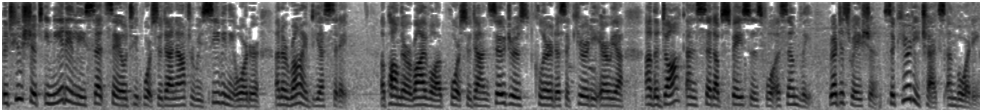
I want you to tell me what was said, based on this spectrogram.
The two ships immediately set sail to Port Sudan after receiving the order and arrived yesterday. Upon their arrival at Port Sudan, soldiers cleared a security area at the dock and set up spaces for assembly, registration, security checks, and boarding.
